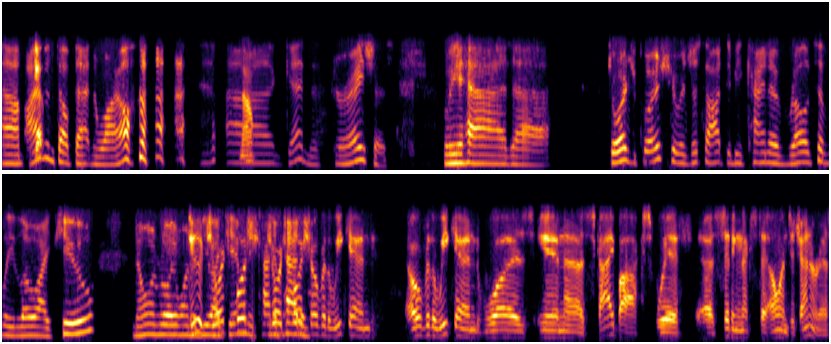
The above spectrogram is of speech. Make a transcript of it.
Um, I Yep. haven't felt that in a while. uh, Goodness gracious. We had uh, George Bush, who was just thought to be kind of relatively low IQ. No one really wanted Dude, to be George like him. Bush, he kind George of Bush a- over the weekend, over the weekend was in a skybox with uh, sitting next to Ellen DeGeneres.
